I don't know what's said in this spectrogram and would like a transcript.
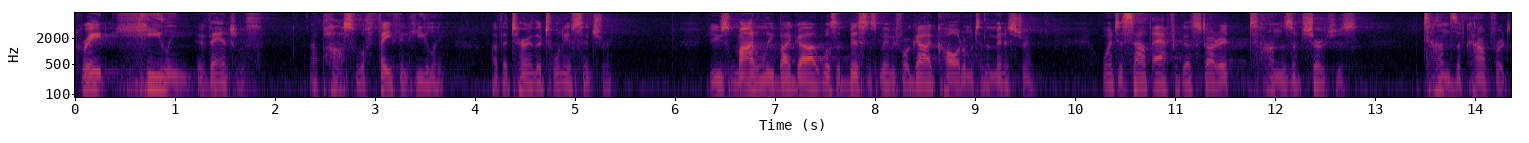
great healing evangelist, apostle of faith and healing at the turn of the 20th century. Used mightily by God, was a businessman before God called him to the ministry. Went to South Africa, started tons of churches, tons of convert,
